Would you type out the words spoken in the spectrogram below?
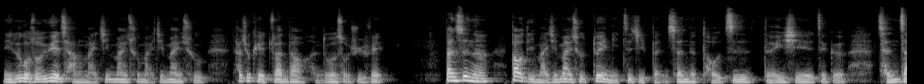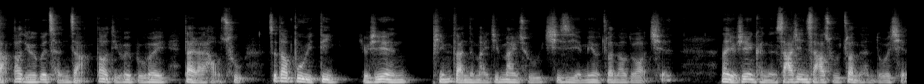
你如果说越长买进卖出买进卖出，它就可以赚到很多的手续费。但是呢，到底买进卖出对你自己本身的投资的一些这个成长，到底会不会成长？到底会不会带来好处？这倒不一定。有些人频繁的买进卖出，其实也没有赚到多少钱。那有些人可能杀进杀出赚了很多钱，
